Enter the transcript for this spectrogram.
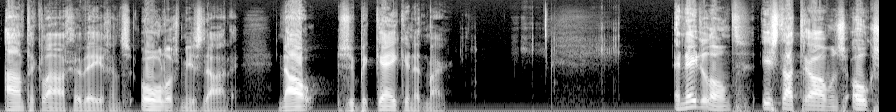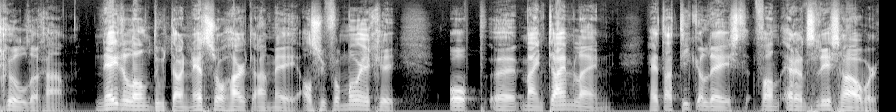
aan te klagen wegens oorlogsmisdaden. Nou, ze bekijken het maar. En Nederland is daar trouwens ook schuldig aan. Nederland doet daar net zo hard aan mee. Als u vanmorgen op uh, mijn timeline het artikel leest van Ernst Lishauer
